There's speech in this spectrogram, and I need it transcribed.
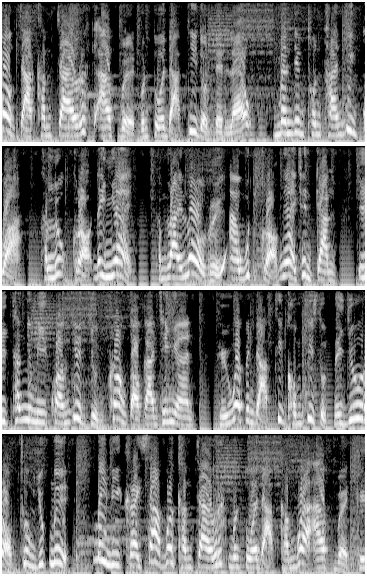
นอกจากคำจารึกอาเบิร์ดบนตัวดาบที่โดดเด่นแล้ว มันยังทนทานยิ่งกว่า ทะลุเกราะได้ง่ายทำลายโล่หรืออาวุธเกราะง่ายเช่นกัน อีกทั้งยังมีความยืดหยุ่นคล่องต่อการใช้งาน ถือว่าเป็นดาบที่คมที่สุดในยุโรปช่วงยุคมืด ไม่มีใครทราบว่าคำจารึกบนตัวดาบคำว่าอัลเบิร์ตคือ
